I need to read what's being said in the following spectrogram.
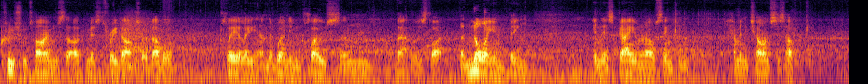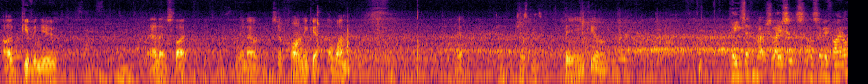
crucial times that I'd missed three darts or a double clearly, and they weren't even close, and that was like the annoying thing in this game. And I was thinking, how many chances have I've given you, and it's like, you know, to finally get the one. Yeah. Cheers, Peter. Thank you. Peter, congratulations on the semi-final.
